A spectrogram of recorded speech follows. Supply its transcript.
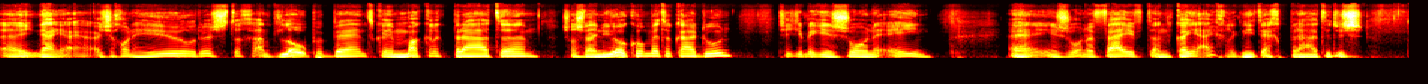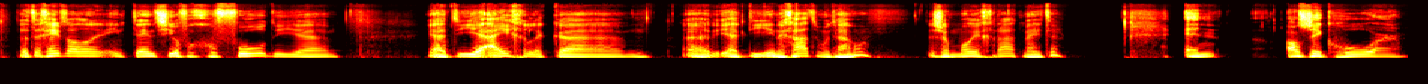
nou ja, als je gewoon heel rustig aan het lopen bent, kan je makkelijk praten. Zoals wij nu ook al met elkaar doen. Zit je een beetje in zone 1. Eh, in zone 5, dan kan je eigenlijk niet echt praten. Dus dat geeft al een intentie of een gevoel die, ja, die je eigenlijk ja, die in de gaten moet houden. Dat is een mooie graadmeter. En als ik hoor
